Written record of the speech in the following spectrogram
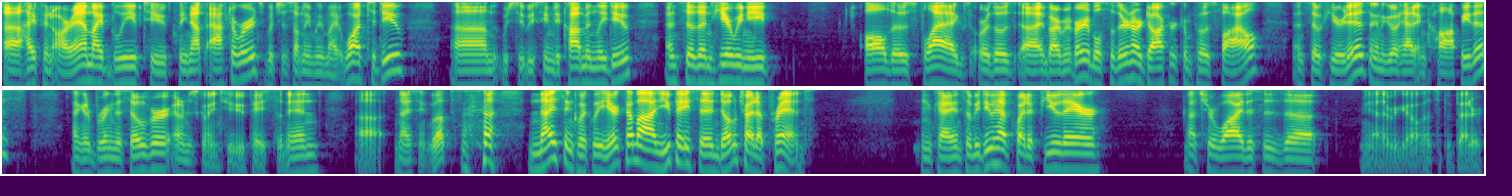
uh, hyphen RM, I believe, to clean up afterwards, which is something we might want to do um, which we seem to commonly do. And so then here we need all those flags or those uh, environment variables. So they're in our Docker compose file. And so here it is. I'm going to go ahead and copy this. I'm going to bring this over and I'm just going to paste them in. Uh, nice and whoops, nice and quickly here. Come on, you paste in. Don't try to print. Okay, and so we do have quite a few there. Not sure why this is. Uh, yeah, there we go. That's a bit better.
